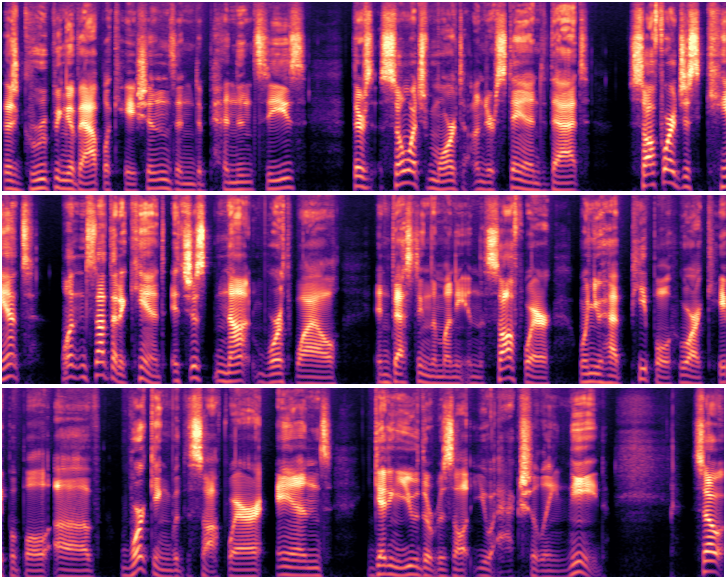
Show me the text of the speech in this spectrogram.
there's grouping of applications and dependencies. There's so much more to understand that software just can't. Well, it's not that it can't, it's just not worthwhile investing the money in the software when you have people who are capable of working with the software and getting you the result you actually need. So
